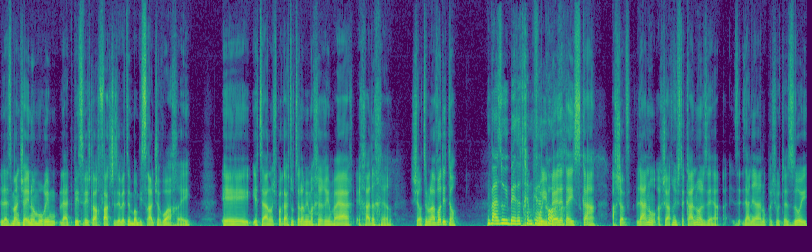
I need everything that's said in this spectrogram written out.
לזמן שהיינו אמורים להדפיס ולשלוח פקס, שזה בעצם במשרד שבוע אחרי, אה, יצא לנו שפגשנו צלמים אחרים, והיה אחד אחר שרצינו לעבוד איתו. ואז הוא איבד אתכם כלקוח. איבד את העסקה. עכשיו, לנו, כשאנחנו הסתכלנו על זה, זה, זה היה נראה לנו פשוט הזוי,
